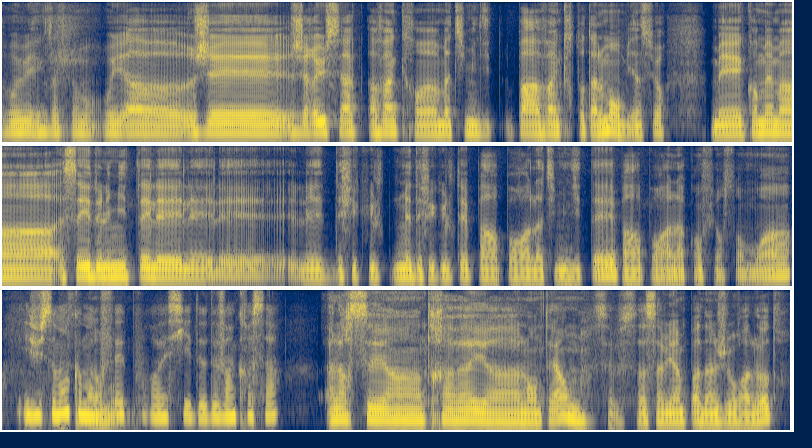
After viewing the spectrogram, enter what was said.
oui, oui, exactement. Oui, euh, j'ai j'ai réussi à, à vaincre euh, ma timidité, pas à vaincre totalement, bien sûr, mais quand même à essayer de limiter les, les, les, les difficultés, mes difficultés par rapport à la timidité, par rapport à la confiance en moi. Et justement, comment on fait pour essayer de, de vaincre ça? Alors c'est un travail à long terme, ça ça vient pas d'un jour à l'autre,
